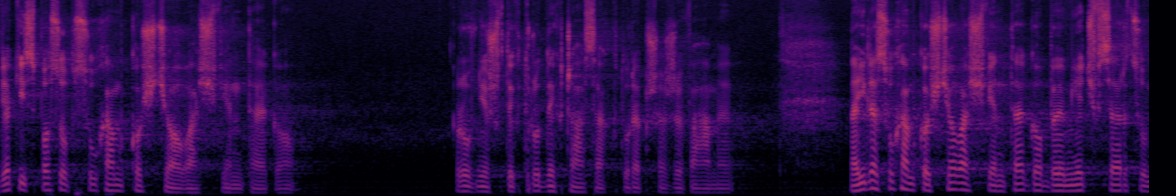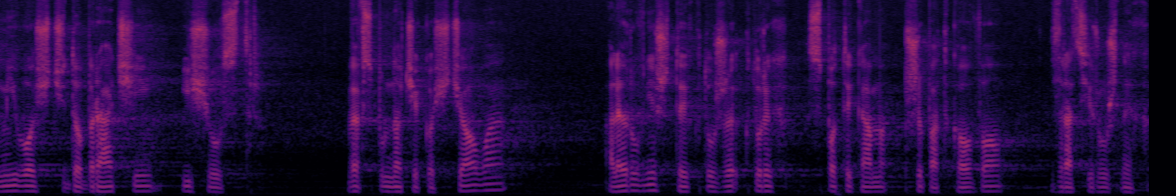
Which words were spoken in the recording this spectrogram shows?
W jaki sposób słucham Kościoła Świętego, również w tych trudnych czasach, które przeżywamy. Na ile słucham Kościoła Świętego, by mieć w sercu miłość do braci i sióstr we wspólnocie Kościoła, ale również tych, którzy, których spotykam przypadkowo z racji różnych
